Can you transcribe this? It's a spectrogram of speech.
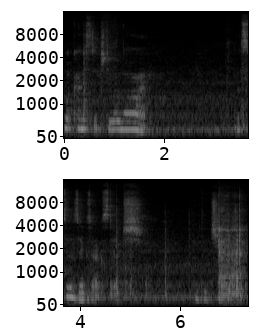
What kind of stitch do I want? Let's do a zigzag stitch. I'll do cheap.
